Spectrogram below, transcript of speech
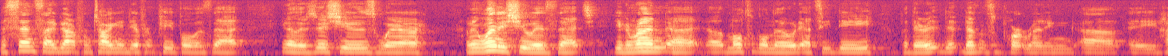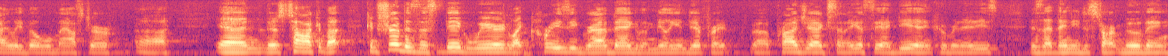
the sense I got from talking to different people is that, you know, there's issues where, I mean, one issue is that you can run uh, a multiple node etcd, but there, it doesn't support running uh, a highly available master. Uh, and there's talk about, Contrib is this big, weird, like crazy grab bag of a million different uh, projects. And I guess the idea in Kubernetes is that they need to start moving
